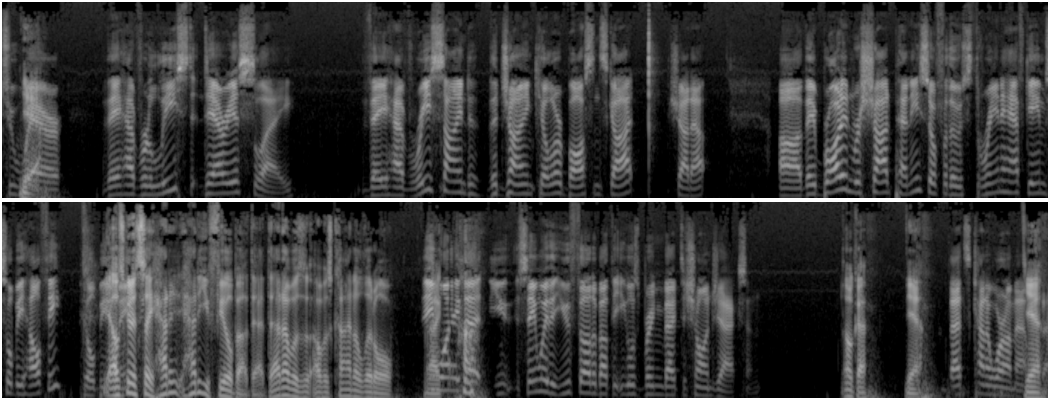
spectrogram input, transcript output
to Yeah. where they have released Darius Slay. They have re-signed the Giant Killer, Boston Scott. Shout out. Uh, they brought in Rashad Penny, so for those three and a half games, he'll be healthy. He'll be. Yeah, I was going to say, how did how do you feel about that? That I was I was kind of little. same like, way huh. that you same way that you felt about the Eagles bringing back DeSean Jackson. Okay. Yeah. That's kind of where I'm at Yeah. with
